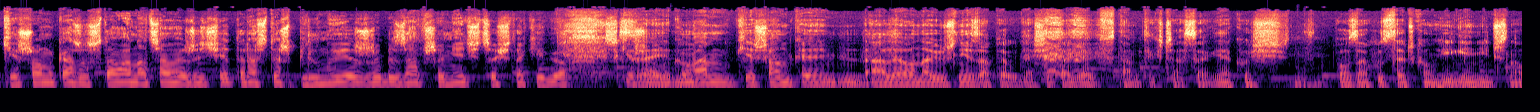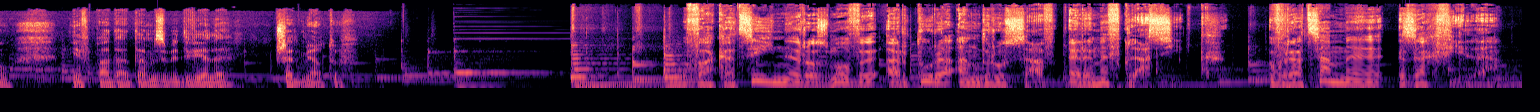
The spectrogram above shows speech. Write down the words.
kieszonka została na całe życie? Teraz też pilnujesz, żeby zawsze mieć coś takiego z Słuchaj, kieszonką? Mam kieszonkę, ale ona już nie zapełnia się tak jak w tamtych czasach. Jakoś poza chusteczką higieniczną nie wpada tam zbyt wiele przedmiotów. Wakacyjne rozmowy Artura Andrusa w RMF Classic. Wracamy za chwilę.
